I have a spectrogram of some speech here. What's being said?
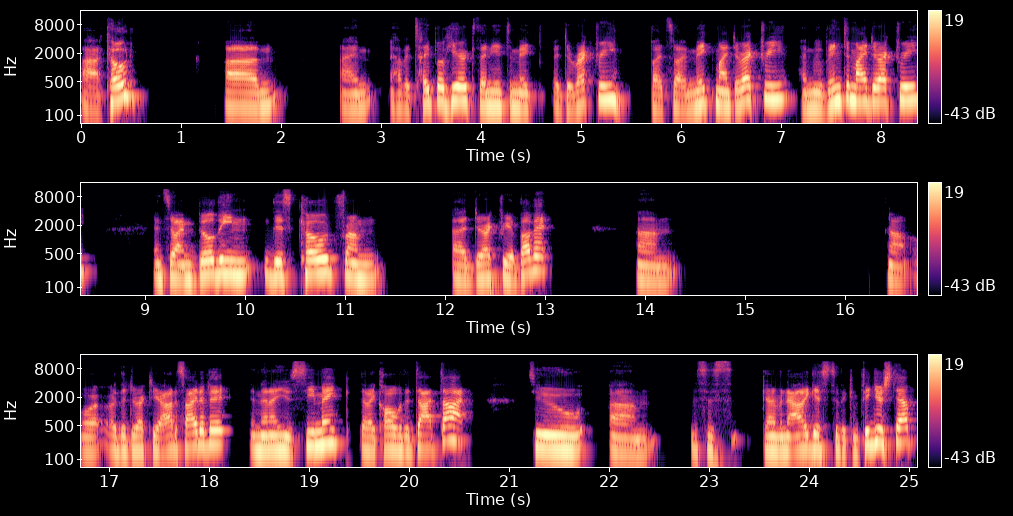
uh, code. Um, I have a typo here because I need to make a directory. But so I make my directory, I move into my directory. And so I'm building this code from a directory above it. Um, uh, or, or the directory outside of it. And then I use CMake that I call with a dot dot to, um, this is kind of analogous to the configure step,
